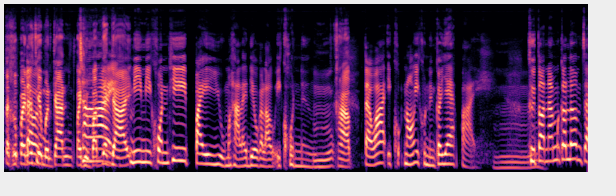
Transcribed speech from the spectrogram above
แต่คือไปรัสเซียเหมือนกันไปถึงปั๊บแยกย้ายใช่มีมีคนที่ไปอยู่มหาลัยเดียวกับเราอีกคนนึงอืมครับ แต่ว่าอีกคนน้องอีกคนนึงก็แยกไปมคือตอนนั้นมันก็เริ่มใจ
